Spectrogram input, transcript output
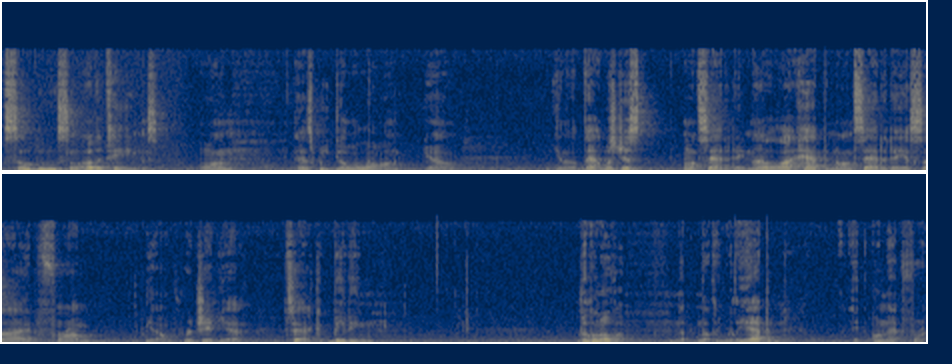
so do some other teams on as we go along. You know, you know that was just on Saturday. Not a lot happened on Saturday aside from you know Virginia Tech beating Villanova. No, nothing really happened on that front.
